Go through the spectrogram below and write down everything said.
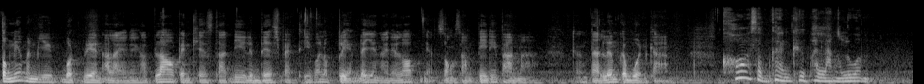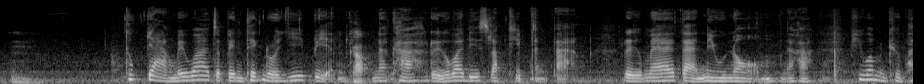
ตรงนี้มันมีบทเรียนอะไรนะครับเล่าเป็น case study หรือ best practice ว่าเราเปลี่ยนได้ยังไงในรอบเนี่ยสองสามปีที่ผ่านมา ตั้งแต่เริ่มกระบวนการ ข้อสำคัญคือพลังร่วมอืมทุกอย่างไม่ว่าจะเป็นเทคโนโลยีเปลี่ยนครับนะคะ หรือว่า disruptive ต่างๆ หรือแม้แต่ new norm นะคะ พี่ว่ามันคือพ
